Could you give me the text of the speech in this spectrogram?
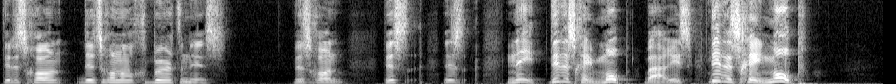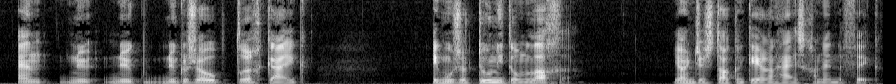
Dit is gewoon... Dit is gewoon een gebeurtenis. Dit is gewoon... Dit is... Dit is nee, dit is geen mop, Baris. Dit is geen mop! En nu, nu, nu ik er zo op terugkijk... Ik moest er toen niet om lachen. Jantje stak een keer een hijsgaan in de fik.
